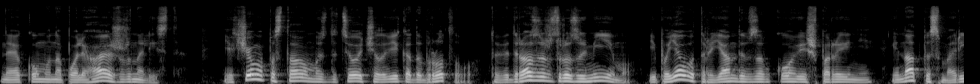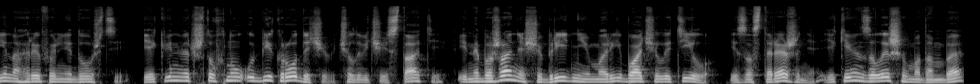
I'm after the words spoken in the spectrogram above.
на якому наполягає журналіст. Якщо ми поставимось до цього чоловіка добротливо, то відразу ж зрозуміємо і появу троянди в замковій шпарині, і надпис Марі на грифельній дошці, і як він відштовхнув у бік родичів чоловічої статі, і небажання, щоб рідні Марі бачили тіло, і застереження, яке він залишив мадам Б,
